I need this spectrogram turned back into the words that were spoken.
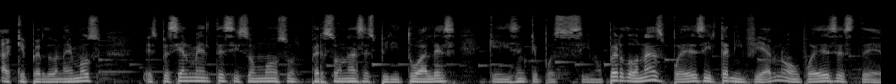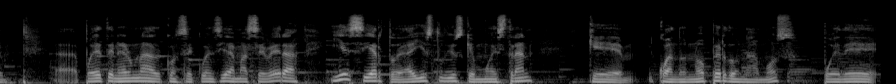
a que perdonemos, especialmente si somos personas espirituales que dicen que pues si no perdonas puedes irte al infierno o puedes este uh, puede tener una consecuencia más severa y es cierto hay estudios que muestran que cuando no perdonamos puede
